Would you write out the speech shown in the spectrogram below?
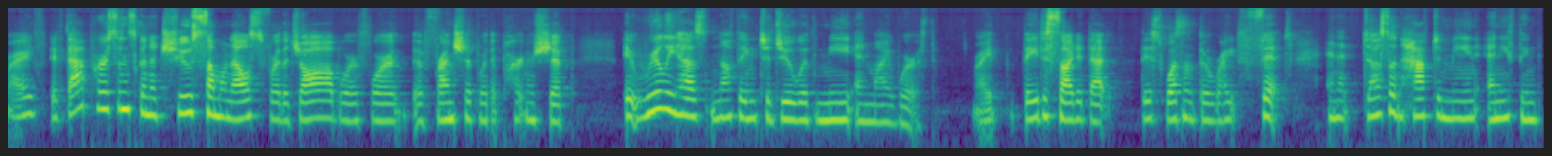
right? If that person's going to choose someone else for the job or for the friendship or the partnership, it really has nothing to do with me and my worth, right? They decided that this wasn't the right fit. And it doesn't have to mean anything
